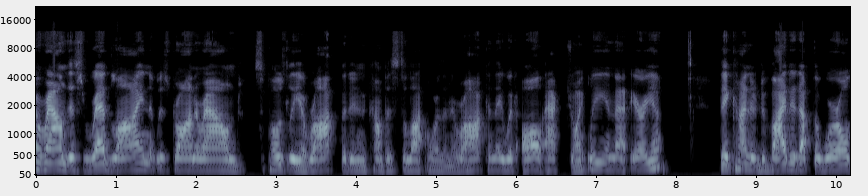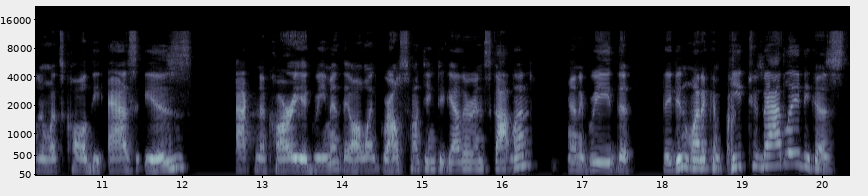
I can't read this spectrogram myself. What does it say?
around this red line that was drawn around supposedly Iraq, but it encompassed a lot more than Iraq, and they would all act jointly in that area. They kind of divided up the world in what's called the as is Achnacarry agreement. They all went grouse hunting together in Scotland and agreed that they didn't want to compete too badly because,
